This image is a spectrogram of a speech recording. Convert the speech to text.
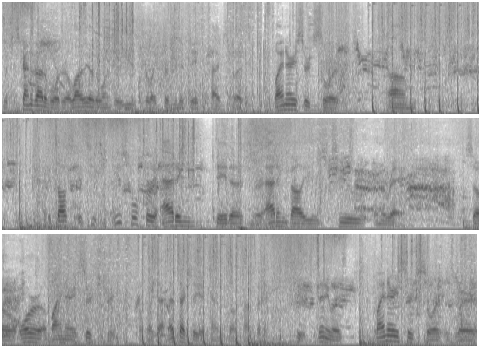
which is kind of out of order. A lot of the other ones are used for like primitive data types, but binary search sort, um, it's also it's useful for adding data or adding values to an array. So, or a binary search tree, something like that. That's actually a kind of its own concept too. But anyways, binary search sort is where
